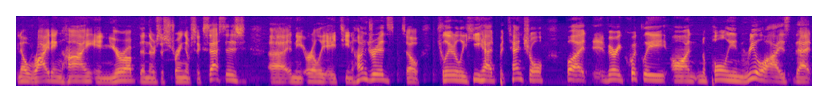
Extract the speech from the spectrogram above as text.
you know, riding high in Europe. Then there's a string of successes uh, in the early 1800s. So clearly he had potential, but very quickly on Napoleon realized that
